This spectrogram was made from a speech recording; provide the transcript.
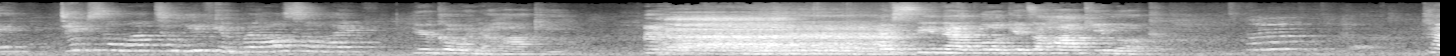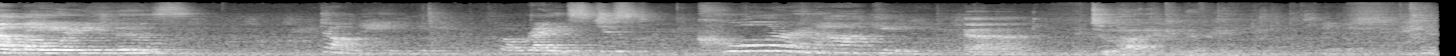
It takes a lot to leave you, but also like, You're going to hockey. I've seen that look. It's a hockey look. Tell Lo where you live. don't hate me. All right. It's just cooler in hockey. You're too hot. I can never hate you.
